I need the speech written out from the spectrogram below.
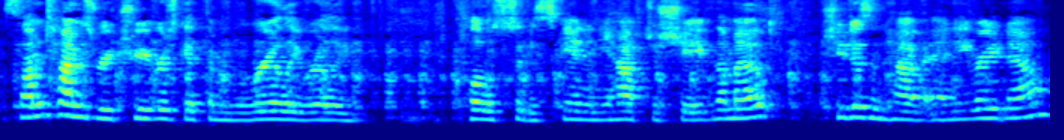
Sometimes retrievers get them really, really close to the skin and you have to shave them out. She doesn't have any right now,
